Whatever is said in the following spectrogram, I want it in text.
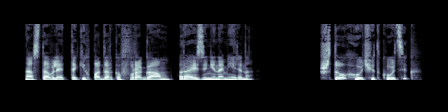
оставлять таких подарков врагам Райзи не намерена. Что хочет котик?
